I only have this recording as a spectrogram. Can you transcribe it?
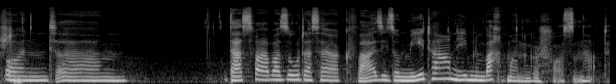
Stimmt. Und ähm, das war aber so, dass er quasi so einen Meter neben dem Wachmann geschossen hat.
